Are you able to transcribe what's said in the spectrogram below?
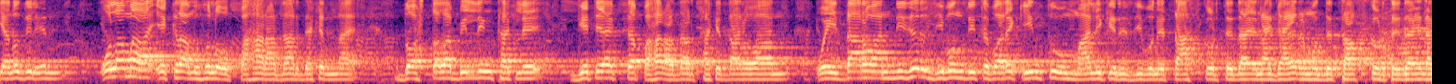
কেন দিলেন? ওলামা একরাম হলো পাহারাদার, দেখেন না দশতলা বিল্ডিং থাকলে গেটে একটা পাহারাদার থাকে দারোয়ান। ওই দারোয়ান নিজের জীবন দিতে পারে, কিন্তু মালিকের জীবনে টাচ করতে দেয় না, গায়ের মধ্যে টাচ করতে দেয় না,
